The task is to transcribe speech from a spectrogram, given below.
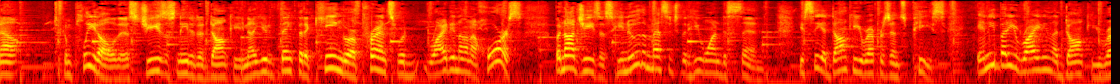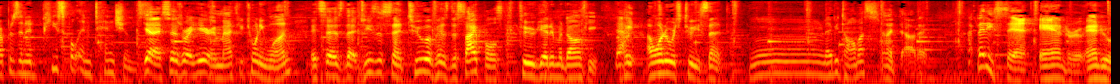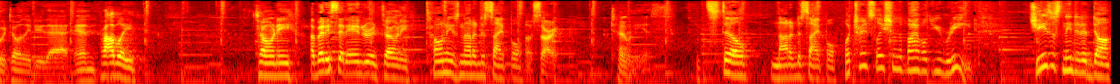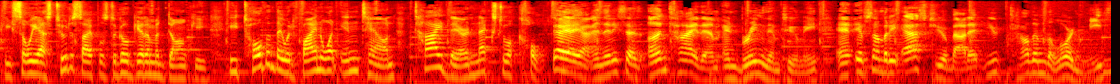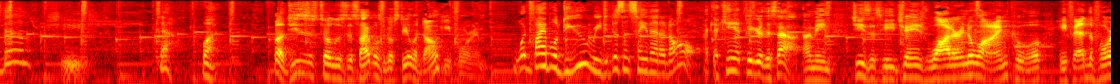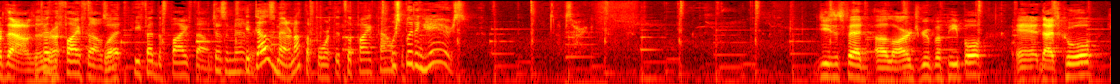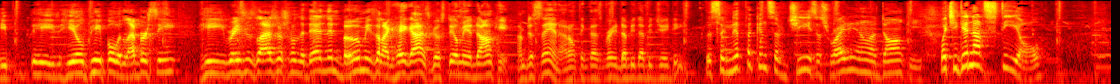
Now, to complete all of this, Jesus needed a donkey. Now, you'd think that a king or a prince would ride in on a horse, but not Jesus. He knew the message that he wanted to send. You see, a donkey represents peace. Anybody riding a donkey represented peaceful intentions. Yeah, it says right here in Matthew 21, it says that Jesus sent two of his disciples to get him a donkey. Yeah. Hey, I wonder which two he sent. Mm, maybe Thomas. I doubt it. I bet he sent Andrew. Andrew would totally do that. And probably Tony. I bet he said Andrew and Tony. Tony's not a disciple. Oh, sorry. Tony is. Still, not a disciple. What translation of the Bible do you read? Jesus needed a donkey, so he asked two disciples to go get him a donkey. He told them they would find one in town, tied there next to a colt. Yeah, yeah, yeah. And then he says, untie them and bring them to me. And if somebody asks you about it, you tell them the Lord needs them? Sheesh. Yeah, what? Well, Jesus told his disciples to go steal a donkey for him. What Bible do you read? It doesn't say that at all. I, I can't figure this out. I mean, Jesus, he changed water into wine. Cool. He fed the 4,000. He fed right? the 5,000. What? He fed the 5,000. It doesn't matter. It does matter, not the fourth, it's the 5,000. We're splitting hairs. I'm sorry. Jesus fed a large group of people, and that's cool. He he healed people with leprosy. He raises Lazarus from the dead, and then boom, he's like, "Hey guys, go steal me a donkey." I'm just saying, I don't think that's very WWJD. The significance of Jesus riding in on a donkey, which he did not steal,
